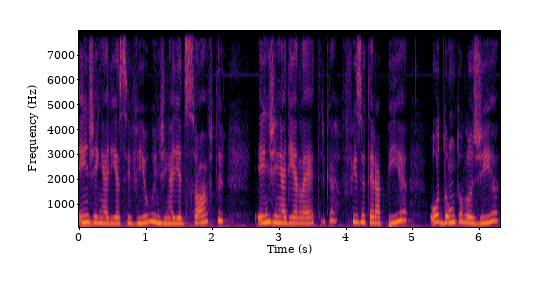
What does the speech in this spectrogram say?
engenharia civil, engenharia de software, engenharia elétrica, fisioterapia, odontologia,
